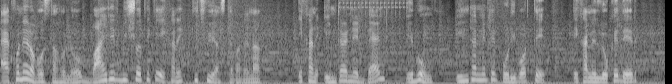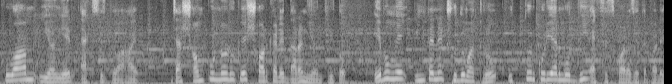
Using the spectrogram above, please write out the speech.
এখনের অবস্থা হলো, বাইরের বিশ্ব থেকে এখানে কিছুই আসতে পারে না। এখানে ইন্টারনেট ব্যান্ড এবং ইন্টারনেটের পরিবর্তে এখানে লোকেদের কোয়াম ইয়ংয়ের অ্যাক্সেস দেওয়া হয়। যা সম্পূর্ণরূপে সরকারের দ্বারা নিয়ন্ত্রিত এবং এই ইন্টারনেট শুধুমাত্র উত্তর কোরিয়ার মধ্যেই অ্যাক্সেস করা যেতে পারে।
